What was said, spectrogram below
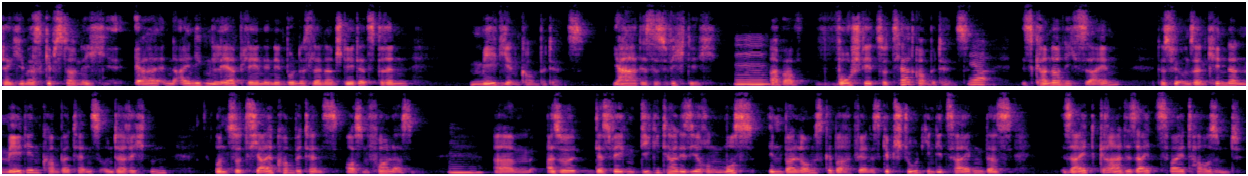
denke ich immer, das gibt's doch nicht. Ja, in einigen Lehrplänen in den Bundesländern steht jetzt drin Medienkompetenz. Ja, das ist wichtig. Mhm. Aber wo steht Sozialkompetenz? Ja. Es kann doch nicht sein, dass wir unseren Kindern Medienkompetenz unterrichten und Sozialkompetenz außen vor lassen. Mhm. Ähm, also deswegen Digitalisierung muss in Balance gebracht werden. Es gibt Studien, die zeigen, dass seit gerade seit 2000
